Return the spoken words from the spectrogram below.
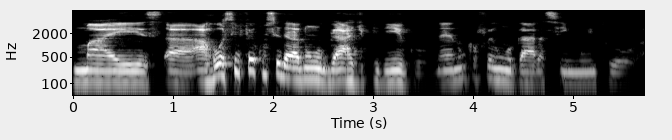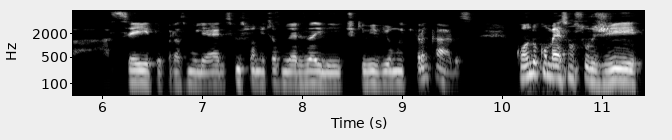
mas a, a rua sempre foi considerada um lugar de perigo, né? Nunca foi um lugar assim muito aceito para as mulheres, principalmente as mulheres da elite que viviam muito trancadas. Quando começam a surgir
